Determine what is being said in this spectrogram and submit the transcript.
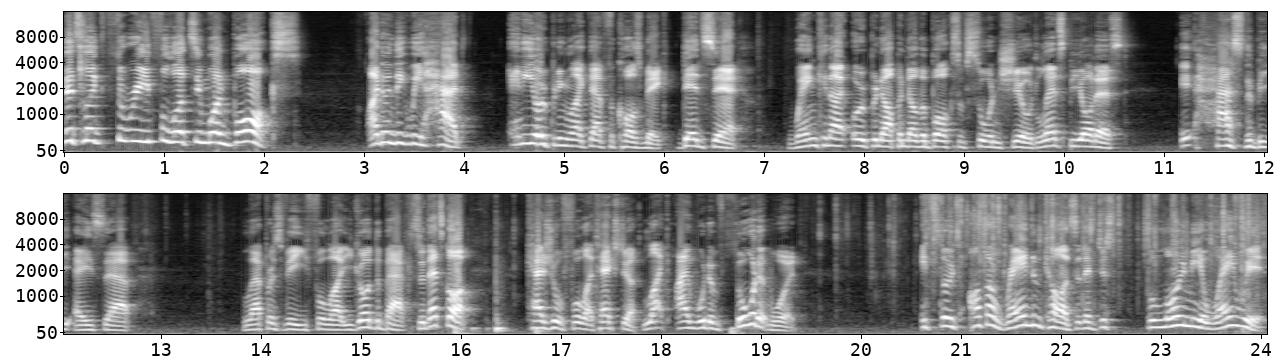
That's like three full arts in one box! I don't think we had any opening like that for Cosmic. Dead set. When can I open up another box of Sword and Shield? Let's be honest. It has to be ASAP. Lapras V full art. You go at the back. So that's got casual full art texture, like I would have thought it would. It's those other random cards that they've just blown me away with.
